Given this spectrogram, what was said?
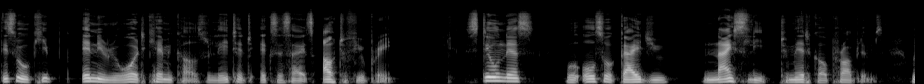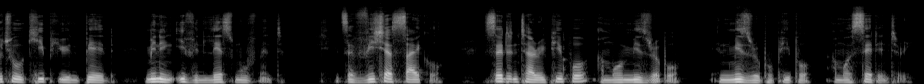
This will keep any reward chemicals related to exercise out of your brain. Stillness will also guide you nicely to medical problems, which will keep you in bed, meaning even less movement. It's a vicious cycle. Sedentary people are more miserable, and miserable people are more sedentary.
